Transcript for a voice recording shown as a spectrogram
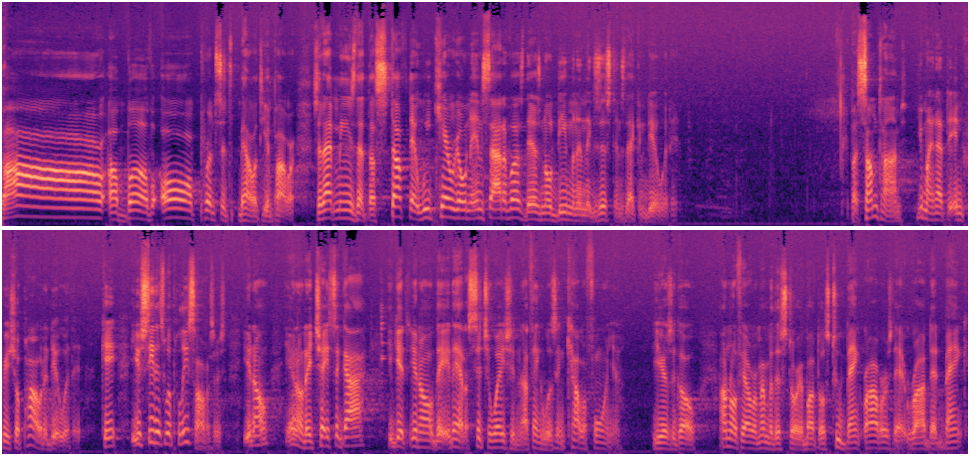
far above all principality and power. So that means that the stuff that we carry on the inside of us, there's no demon in existence that can deal with it. But sometimes you might have to increase your power to deal with it. Okay? You see this with police officers. You know, you know, they chase a guy, he gets, you know, they, they had a situation, I think it was in California years ago. I don't know if y'all remember this story about those two bank robbers that robbed that bank,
